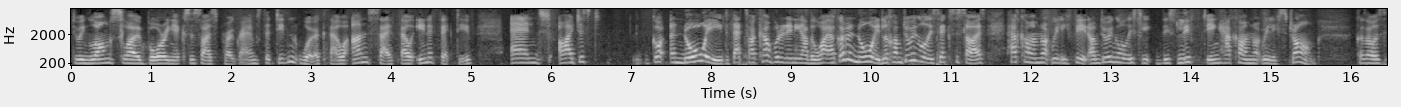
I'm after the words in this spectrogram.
doing long, slow, boring exercise programs that didn't work. They were unsafe, they were ineffective, and I just got annoyed. That's I can't put it any other way. I got annoyed. Look, I'm doing all this exercise. How come I'm not really fit? I'm doing all this this lifting. How come I'm not really strong? Because I was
